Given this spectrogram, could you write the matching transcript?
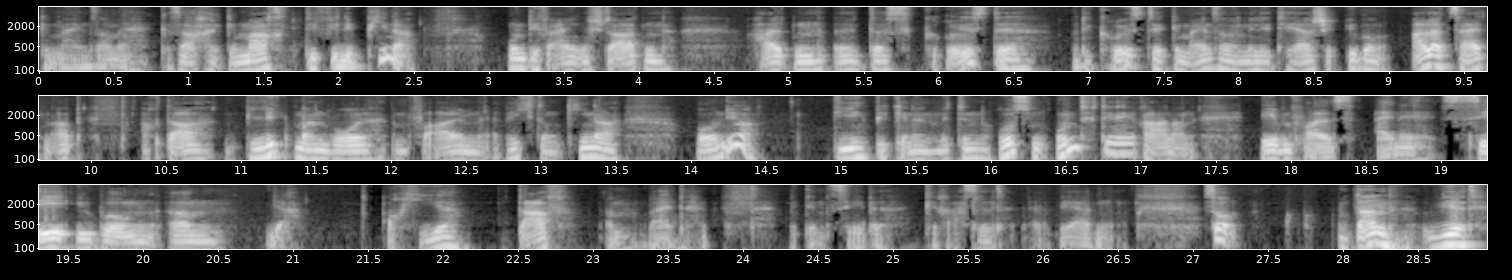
gemeinsame Sache gemacht. Die Philippiner und die Vereinigten Staaten halten äh, das größte die größte gemeinsame militärische Übung aller Zeiten ab. Auch da blickt man wohl ähm, vor allem Richtung China. Und ja, die beginnen mit den Russen und den Iranern. Ebenfalls eine Seeübung. Ähm, ja, auch hier darf ähm, weiterhin mit dem Säbel gerasselt äh, werden. So, dann wird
